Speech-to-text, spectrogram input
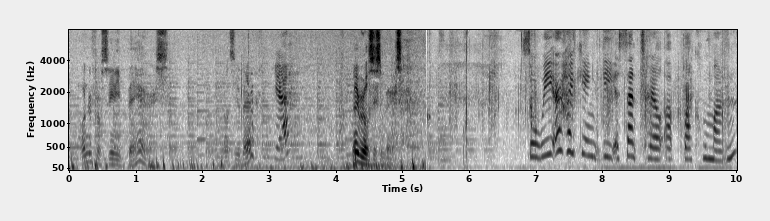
I wonder if we'll see any bears. Want to see a bear? Yeah. Maybe we'll see some bears. So we are hiking the ascent trail up Blackcomb Mountain.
